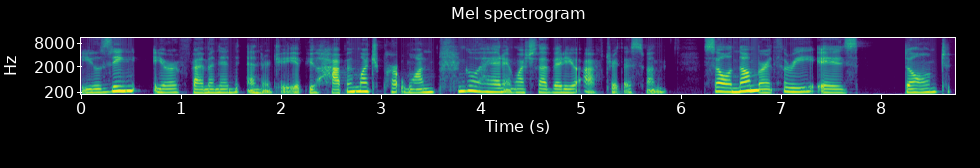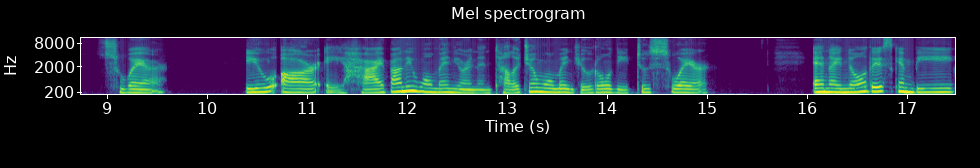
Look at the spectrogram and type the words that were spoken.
using your feminine energy. If you haven't watched part one, go ahead and watch that video after this one. So, number three is don't swear. You are a high value woman, you're an intelligent woman, you don't need to swear. And I know this can be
